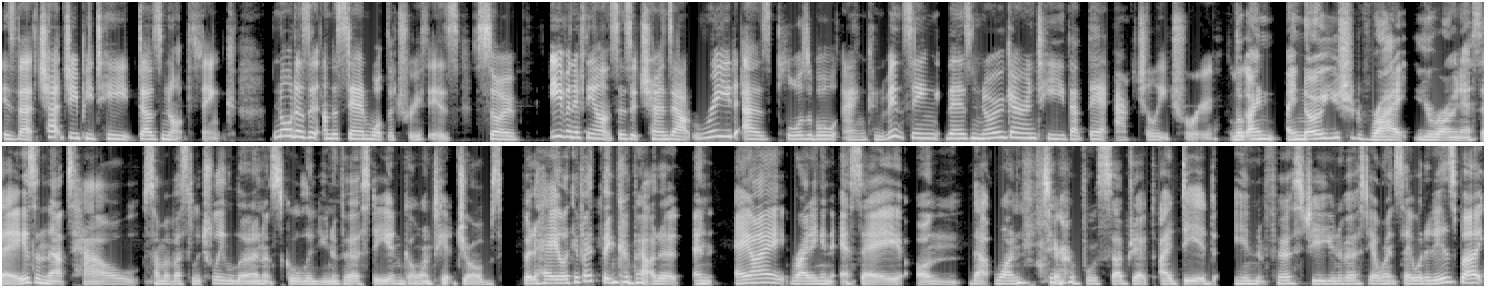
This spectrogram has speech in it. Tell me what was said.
is that ChatGPT does not think, nor does it understand what the truth is. So even if the answers it churns out read as plausible and convincing, there's no guarantee that they're actually true. Look, I, I know you should write your own essays, and that's how some of us literally learn at school and university and go on to get jobs. But hey, like if I think about it, an AI writing an essay on that one terrible subject I did in first year university. I won't say what it is, but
